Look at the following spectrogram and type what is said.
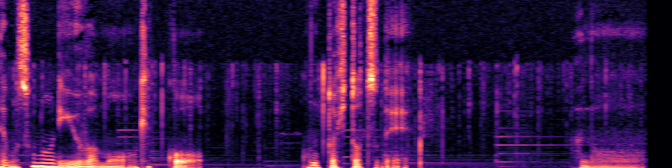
でもその理由はもう結構、ほんと一つで、あの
